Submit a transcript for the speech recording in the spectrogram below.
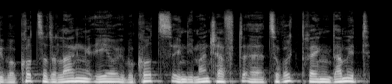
über kurz oder lang, eher über kurz in die Mannschaft äh, zurückdrängen. Damit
